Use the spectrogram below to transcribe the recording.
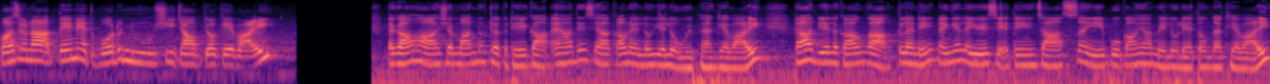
ဘာစီလိုနာအသင်းနဲ့သဘောတူညီမှုမရှိကြောင်းပြောခဲ့ပါတယ်။၎ င်းဟာရမနှုတ်ထက်ကလေးကအင်အားသိစရာကောင်းတဲ့လုပ်ရလို့ဝေဖန်ခဲ့ပါတယ်။ဒါအပြင်၎င်းကကလပ်နဲ့နိုင်ငံလက်ရွေးစင်အသင်းကြားစက်ရေးပိုကောင်းရမယ်လို့လည်းသုံးသပ်ခဲ့ပါတယ်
